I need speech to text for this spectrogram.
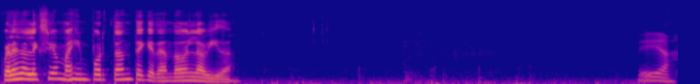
¿Cuál es la lección más importante que te han dado en la vida? Ya.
